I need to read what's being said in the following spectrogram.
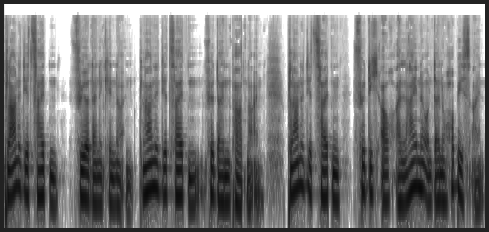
Plane dir Zeiten für deine Kinder ein. Plane dir Zeiten für deinen Partner ein. Plane dir Zeiten für dich auch alleine und deine Hobbys ein.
